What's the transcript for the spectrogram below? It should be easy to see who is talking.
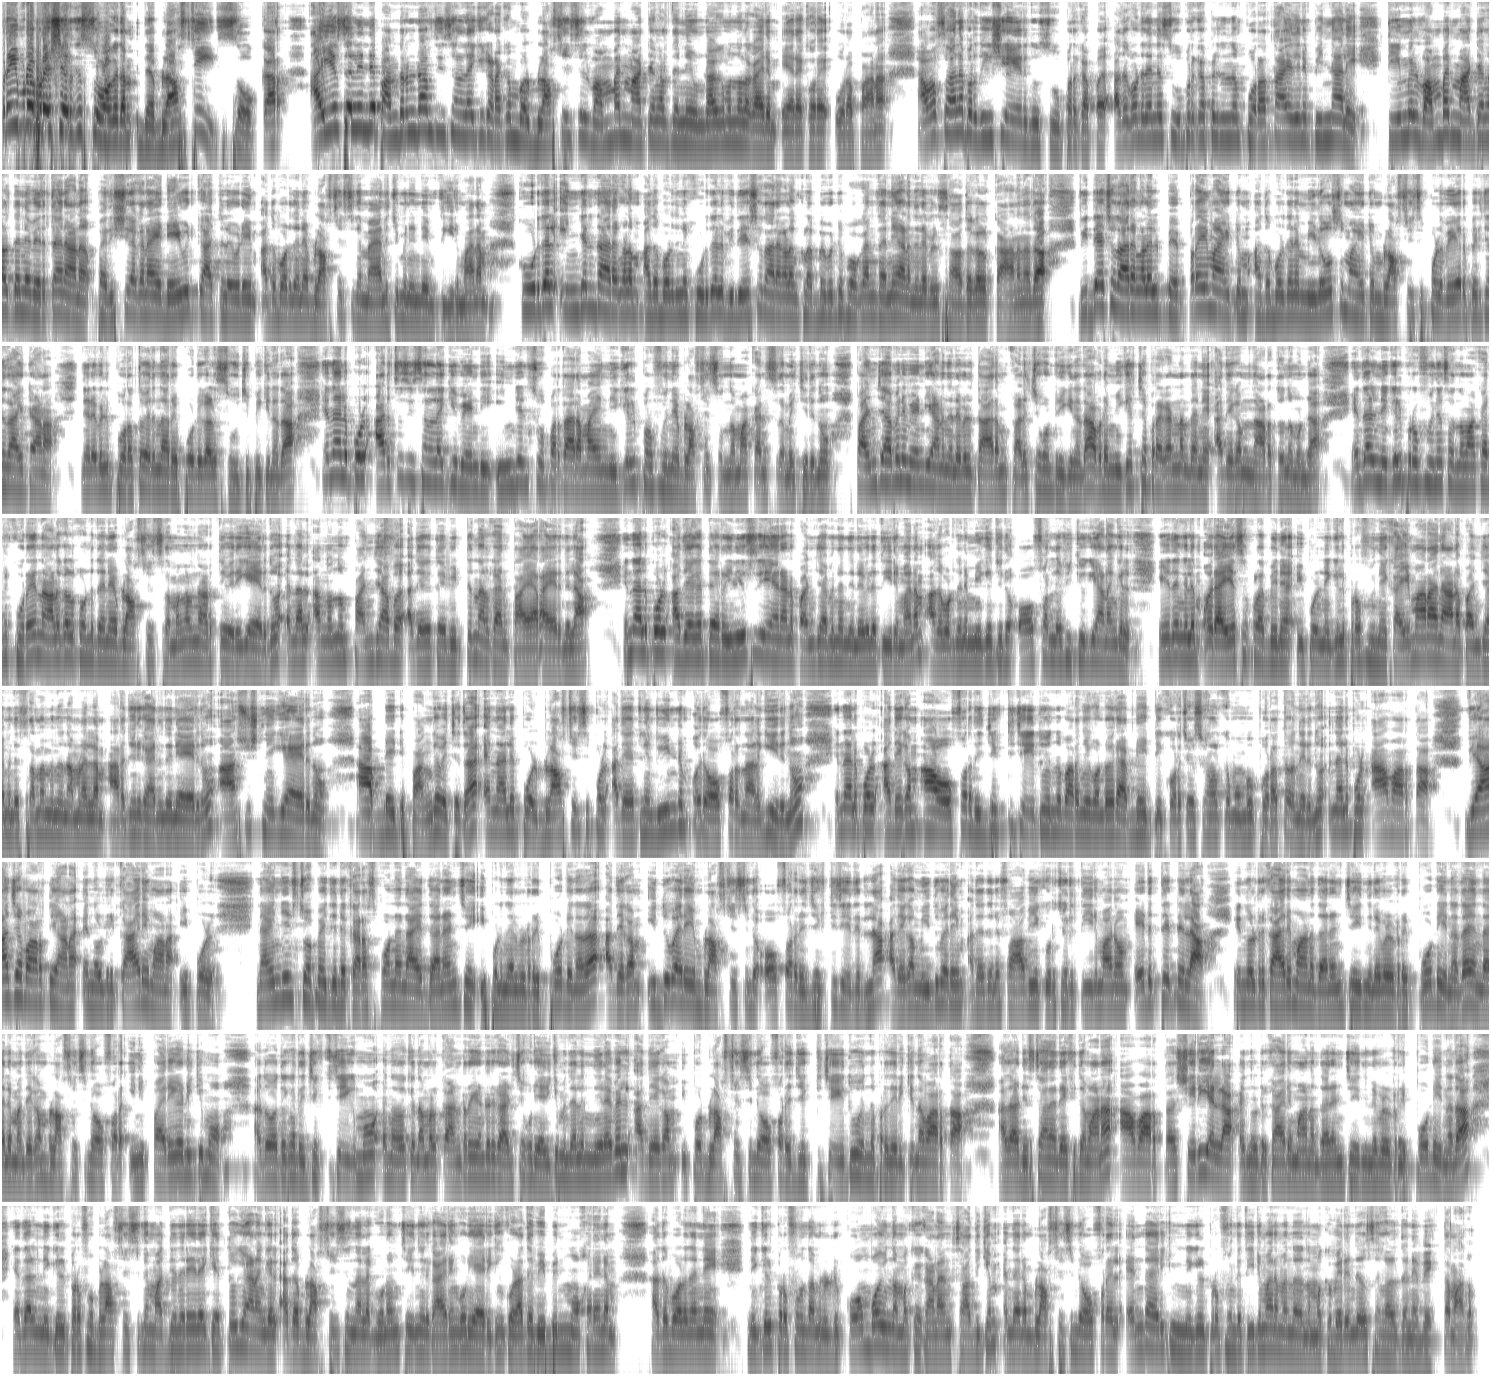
Speaker 1: പ്രിയപ്പെട്ട പ്രേക്ഷകർക്ക് സ്വാഗതം. ഇത് ബ്ലാസ്റ്റേഴ്സ് സോക്കർ. ഐ എസ് എല്ലിന്റെ പന്ത്രണ്ടാം സീസണിലേക്ക് കടക്കുമ്പോൾ ബ്ലാസ്റ്റേഴ്സിൽ വമ്പൻ മാറ്റങ്ങൾ തന്നെ ഉണ്ടാകുമെന്നുള്ള കാര്യം ഏറെക്കുറെ ഉറപ്പാണ്. അവസാന പ്രതീക്ഷയായിരുന്നു സൂപ്പർ കപ്പ്. അതുകൊണ്ട് തന്നെ സൂപ്പർ കപ്പിൽ നിന്നും പുറത്തായതിന് പിന്നാലെ ടീമിൽ വമ്പൻ മാറ്റങ്ങൾ തന്നെ വരുത്താനാണ് പരിശീലകനായ ഡേവിഡ് കാറ്റലയുടെയും അതുപോലെ തന്നെ ബ്ലാസ്റ്റേഴ്സിന്റെ മാനേജ്മെന്റിന്റെയും തീരുമാനം. കൂടുതൽ ഇന്ത്യൻ താരങ്ങളും അതുപോലെ തന്നെ കൂടുതൽ വിദേശ താരങ്ങളും ക്ലബ്ബ് വിട്ടു പോകാൻ തന്നെയാണ് നിലവിൽ സാധ്യതകൾ കാണുന്നത്. വിദേശ താരങ്ങളിൽ പെപ്രയുമായിട്ടും അതുപോലെ തന്നെ മിലോസുമായിട്ടും ബ്ലാസ്റ്റേഴ്സ് ഇപ്പോൾ വേർപിരിഞ്ഞതായിട്ടാണ് നിലവിൽ പുറത്തു വരുന്ന റിപ്പോർട്ടുകൾ സൂചിപ്പിക്കുന്നത്. എന്നാൽ ഇപ്പോൾ അടുത്ത സീസണിലേക്ക് വേണ്ടി ഇന്ത്യൻ സൂപ്പർ താരമായ നിഖിൽ പ്രഭുവിനെ ബ്ലാസ്റ്റേഴ്സ് സ്വന്തമാക്കാൻ ശ്രമിച്ചിരുന്നു. പഞ്ചാബിന് വേണ്ടിയാണ് നിലവിൽ താരം കളിച്ചുകൊണ്ടിരിക്കുന്നത്. അവിടെ മികച്ച പ്രകടനം തന്നെ അദ്ദേഹം നടത്തുന്നുമുണ്ട്. എന്നാൽ നിഖിൽ പ്രഭുവിനെ സ്വന്തമാക്കാൻ കുറേ നാളുകൾ കൊണ്ട് തന്നെ ബ്ലാസ്റ്റേഴ്സ് ശ്രമങ്ങൾ നടത്തി വരികയായിരുന്നു. എന്നാൽ അന്നൊന്നും പഞ്ചാബ് അദ്ദേഹത്തെ വിട്ടു നൽകാൻ തയ്യാറായിരുന്നില്ല. എന്നാൽ ഇപ്പോൾ അദ്ദേഹത്തെ റിലീസ് ചെയ്യാനാണ് പഞ്ചാബിന്റെ നിലവിലെ തീരുമാനം. അതുപോലെ തന്നെ മികച്ചൊരു ഓഫർ ലഭിക്കുകയാണെങ്കിൽ ഏതെങ്കിലും ഒരു ഐ എസ് ക്ലബിന് ഇപ്പോൾ നിഖിൽ പ്രഭുവിനെ കൈമാറാനാണ് പഞ്ചാബിന്റെ ശ്രമമെന്ന് നമ്മളെല്ലാം അറിഞ്ഞൊരു കാര്യം തന്നെയായിരുന്നു. ആശിഷ് നെഗിയായിരുന്നു ആ അപ്ഡേറ്റ് പങ്കുവെച്ചത്. എന്നാൽ ഇപ്പോൾ ബ്ലാസ്റ്റേഴ്സ് ഇപ്പോൾ അദ്ദേഹത്തിന് വീണ്ടും ഒരു ഓഫർ നൽകിയിരുന്നു. എന്നാൽ ഇപ്പോൾ അദ്ദേഹം ആ ഓഫർ റിജക്റ്റ് ചെയ്തു എന്ന് പറഞ്ഞുകൊണ്ട് ഒരു അപ്ഡേറ്റ് കുറച്ച് ദിവസങ്ങൾക്ക് മുമ്പ് പുറത്തു വന്നിരുന്നു. എന്നാൽ ഇപ്പോൾ ആ വാർത്ത വ്യാജ വാർത്തയാണ് എന്നുള്ളൊരു കാര്യമാണ് ഇപ്പോൾ നയന്റീൻ സ്റ്റോപ്പേജിന്റെ കറസ്പോണ്ടന്റായ ധനഞ്ജയ് ഇപ്പോൾ നിലവിൽ റിപ്പോർട്ട് ചെയ്യുന്നത്. അദ്ദേഹം ഇതുവരെയും ബ്ലാസ്റ്റേഴ്സിന്റെ ഓഫർ റിജക്റ്റ് ചെയ്തിട്ടില്ല. അദ്ദേഹം ഇതുവരെയും അദ്ദേഹത്തിന്റെ ഭാവിയെക്കുറിച്ച് ഒരു തീരുമാനവും എടുത്തിട്ടില്ല എന്നുള്ളൊരു കാര്യമാണ് ധനഞ്ജയ് നിലവിൽ റിപ്പോർട്ട് ചെയ്യുന്നത്. എന്തായാലും അദ്ദേഹം ബ്ലാസ്റ്റേഴ്സിന്റെ ഓഫർ ഇനി പരിഗണിക്കുമോ? അതോ അദ്ദേഹം റിജക്ട് ചെയ്യുമോ? എന്നതൊക്കെ നമ്മൾ കണ്ടറിയേണ്ട ഒരു കാഴ്ച കൂടിയായിരിക്കും. എന്തായാലും നിലവിൽ അദ്ദേഹം ഇപ്പോൾ ബ്ലാസ്റ്റേഴ്സിന്റെ ഓഫർ റിജക്ട് ചെയ്തു എന്ന് പ്രചരിക്കുന്ന വാർത്ത അത് അടിസ്ഥാനരഹിതമാണ്. ആ വാർത്ത ശരിയല്ല എന്നൊരു കാര്യമാണ് ധനഞ്ജയ് നിലവിൽ റിപ്പോർട്ട് ചെയ്യുന്നത്. എന്നാൽ നിഖിൽ പ്രഭു ബ്ലാസ്റ്റേഴ്സിന്റെ മധ്യനിരയിലേക്ക് എത്തുകയാണെങ്കിൽ അത് ബ്ലാസ്റ്റേഴ്സിന് നല്ല ഗുണം ചെയ്യുന്ന ഒരു കാര്യം കൂടിയായിരിക്കും. കൂടാതെ വിപിൻ മോഹനനും അതുപോലെ തന്നെ നിഖിൽ പ്രഭുവും തമ്മിലൊരു കോംബോയും നമുക്ക് കാണാൻ സാധിക്കും. എന്തായാലും ബ്ലാസ്റ്റേഴ്സിന്റെ ഓഫറിൽ എന്തായിരിക്കും നിഖിൽ തീരുമാനം തീരുമാനമെന്നത് നമുക്ക് വരും ദിവസങ്ങളിൽ തന്നെ വ്യക്തമാകും.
